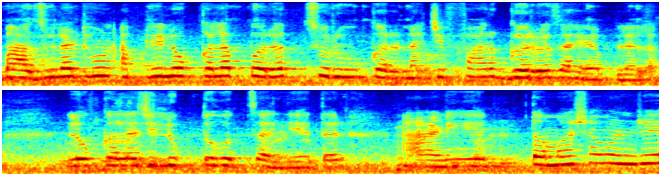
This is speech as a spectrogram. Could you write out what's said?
बाजूला ठेवून आपली लोककला परत सुरू करण्याची फार गरज आहे आपल्याला. लोककला जी लुप्त होत चालली आहे तर. आणि तमाशा म्हणजे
